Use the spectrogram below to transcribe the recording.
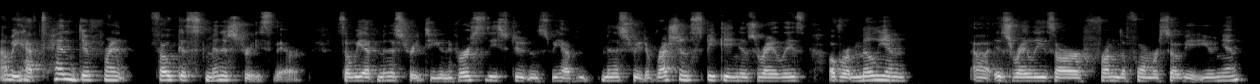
And we have 10 different focused ministries there. So we have ministry to university students, we have ministry to Russian speaking Israelis. Over a million uh, Israelis are from the former Soviet Union.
